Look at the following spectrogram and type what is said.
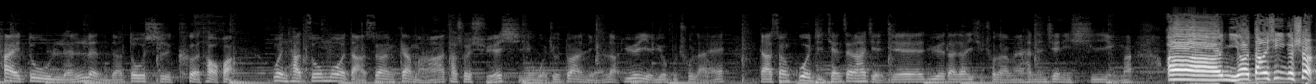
态度冷冷的，都是客套话。问他周末打算干嘛，他说学习，我就断联了，约也约不出来，打算过几天再让他姐姐约大家一起出来玩，还能建立吸引吗？啊，你要当心一个事儿，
